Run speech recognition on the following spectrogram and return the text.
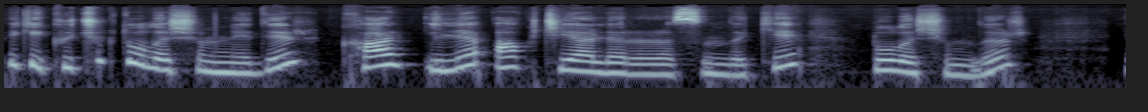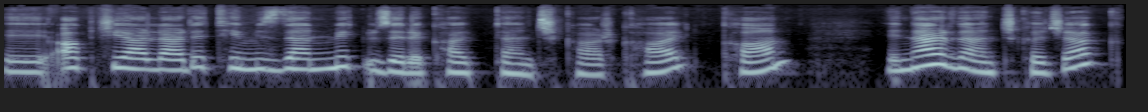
Peki küçük dolaşım nedir? Kalp ile akciğerler arasındaki dolaşımdır. E, akciğerlerde temizlenmek üzere kalpten çıkar kalp, kan. E, nereden çıkacak?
